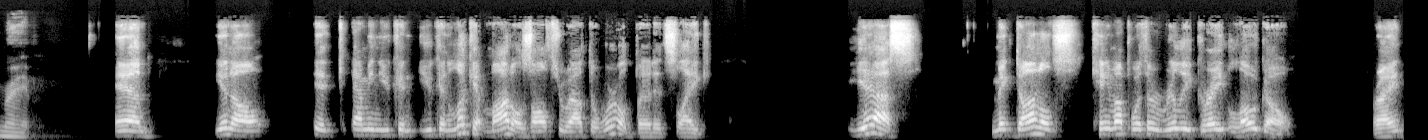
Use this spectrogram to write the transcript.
right and you know it i mean you can you can look at models all throughout the world but it's like yes McDonald's came up with a really great logo, right?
